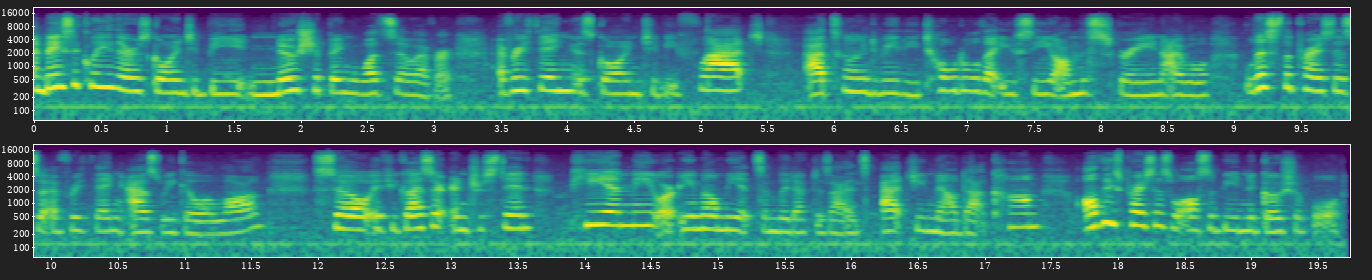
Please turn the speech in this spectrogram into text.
And basically there's going to be no shipping whatsoever. Everything is going to be flat. That's going to be the total that you see on the screen. I will list the prices of everything as we go along. So if you guys are interested, PM me or email me at simplyduckdesigns at gmail.com. All these prices will also be negotiable.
